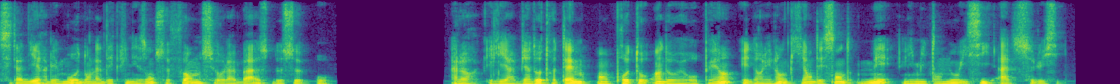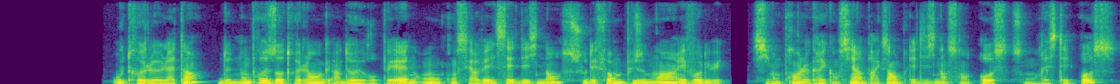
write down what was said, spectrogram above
c'est-à-dire les mots dont la déclinaison se forme sur la base de ce o. Alors, il y a bien d'autres thèmes en proto-indo-européen et dans les langues qui en descendent, mais limitons-nous ici à celui-ci. Outre le latin, de nombreuses autres langues indo-européennes ont conservé ces désinences sous des formes plus ou moins évoluées. Si l'on prend le grec ancien, par exemple, les désinences en os sont restées os,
